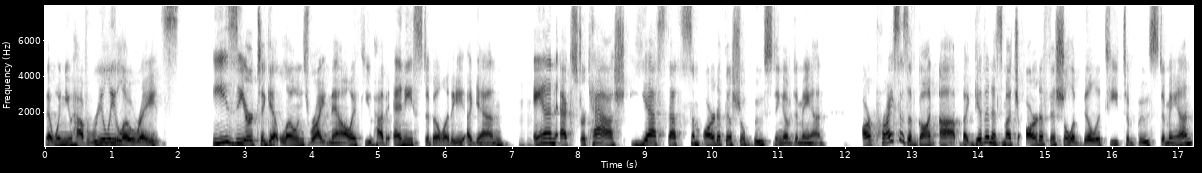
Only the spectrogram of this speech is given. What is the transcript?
that when you have really low rates, easier to get loans right now if you have any stability again mm-hmm. and extra cash yes that's some artificial boosting of demand our prices have gone up but given as much artificial ability to boost demand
